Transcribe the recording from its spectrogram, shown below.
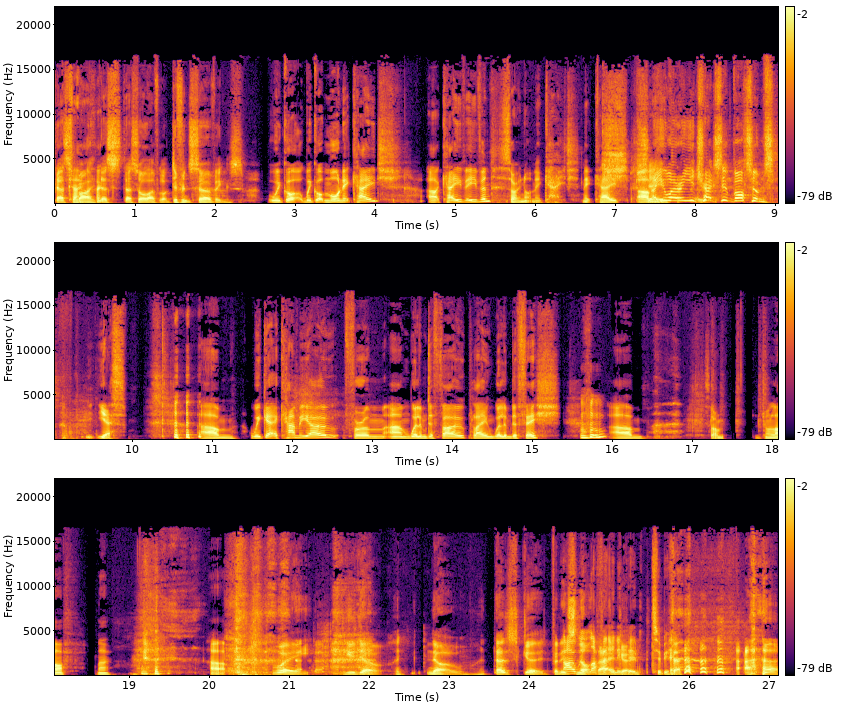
That's Okay, my thanks. that's that's all I've got. Different servings. We got we got more Nick Cage, uh, Cave even. Sorry, not Nick Cage. Nick Cage. Um, Are you wearing your tracksuit bottoms? Yes. um, we get a cameo from um, Willem Dafoe playing Willem the Fish. Um, so I'm gonna laugh. No. Uh, Wait, you don't? No, that's good, but it's I not laugh that at anything. good. To be fair,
